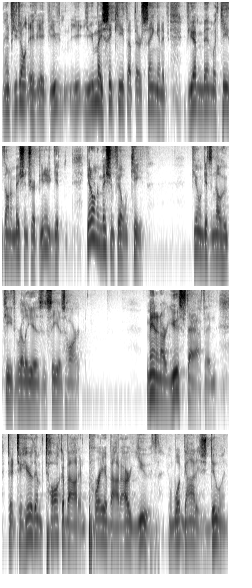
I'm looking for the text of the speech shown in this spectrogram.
Man, if you don't, if, if you you may see Keith up there singing. If if you haven't been with Keith on a mission trip, you need to get get on a mission field with Keith. If you don't get to know who Keith really is and see his heart, man, and our youth staff, and to, to hear them talk about and pray about our youth and what God is doing,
